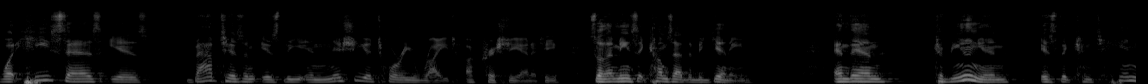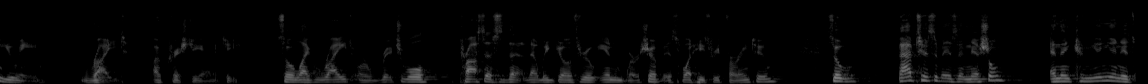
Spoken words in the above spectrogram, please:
what he says is baptism is the initiatory rite of Christianity. So that means it comes at the beginning. And then communion is the continuing rite of Christianity. So, like rite or ritual processes that, that we go through in worship is what he's referring to. So, baptism is initial, and then communion is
